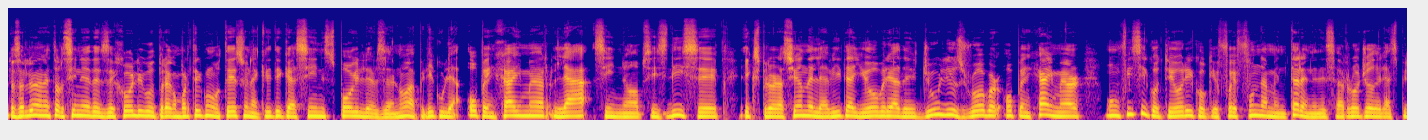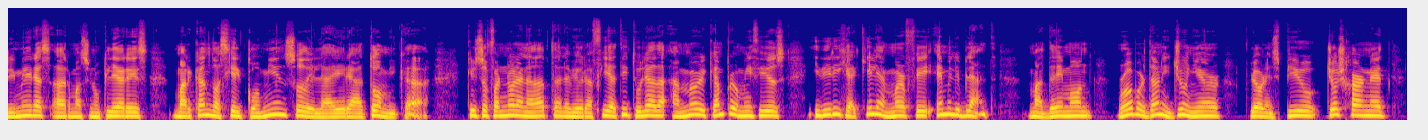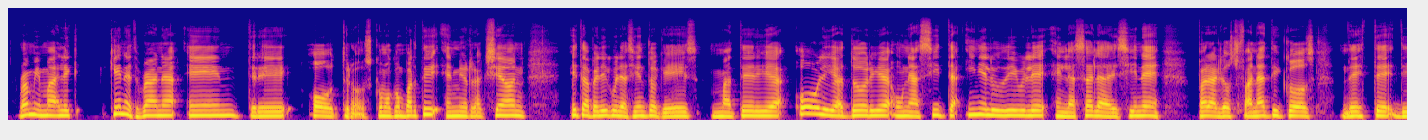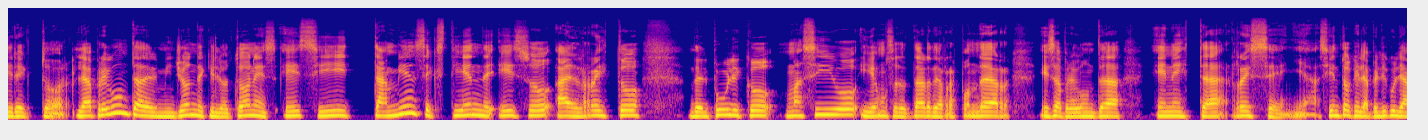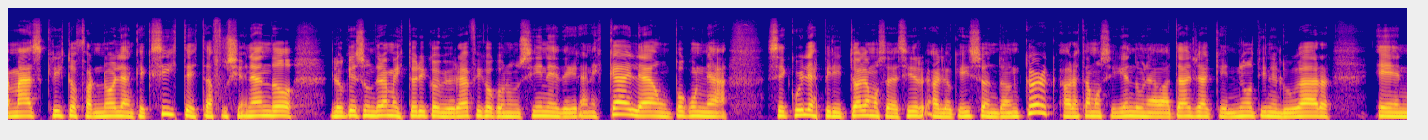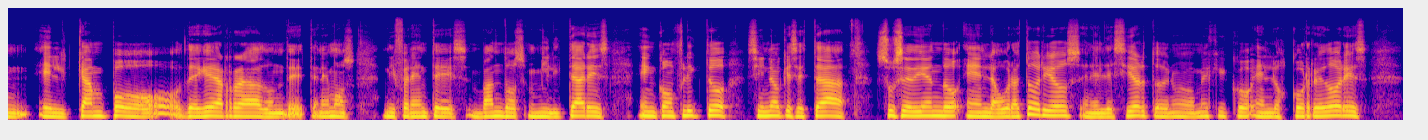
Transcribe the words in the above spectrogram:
Los saluda Néstor Cine desde Hollywood para compartir con ustedes una crítica sin spoilers de la nueva película Oppenheimer. La sinopsis dice: Exploración de la vida y obra de Julius Robert Oppenheimer, un físico teórico que fue fundamental en el desarrollo de las primeras armas nucleares, marcando así el comienzo de la era atómica. Christopher Nolan adapta la biografía titulada American Prometheus y dirige a Killian Murphy, Emily Blunt, Matt Damon, Robert Downey Jr., Florence Pugh, Josh Harnett, Rami Malek Kenneth Branagh, entre otros. Como compartí en mi reacción, esta película siento que es materia obligatoria, una cita ineludible en la sala de cine para los fanáticos de este director. La pregunta del millón de kilotones es si también se extiende eso al resto del público masivo y vamos a tratar de responder esa pregunta en esta reseña. Siento que la película más Christopher Nolan que existe está fusionando lo que es un drama histórico biográfico con un cine de gran escala, un poco una secuela espiritual, vamos a decir, a lo que hizo en Dunkirk. Ahora estamos siguiendo una batalla que no tiene lugar en el campo de guerra donde tenemos diferentes bandos militares en conflicto, sino que se está sucediendo en laboratorios, en el desierto de Nuevo México, en los corredores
